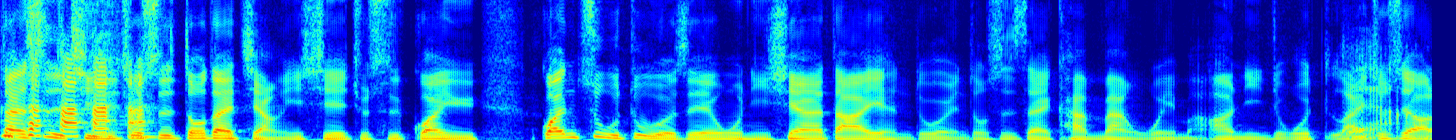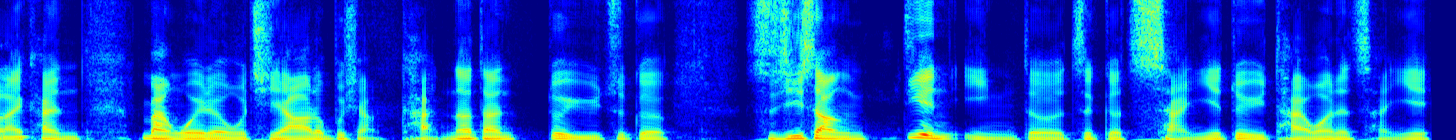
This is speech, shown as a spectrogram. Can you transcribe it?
但是其实就是都在讲一些就是关于关注度的这些问题。现在大家也很多人都是在看漫威嘛，啊，你我来就是要来看漫威的，我其他都不想看。那但对于这个。实际上，电影的这个产业对于台湾的产业，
